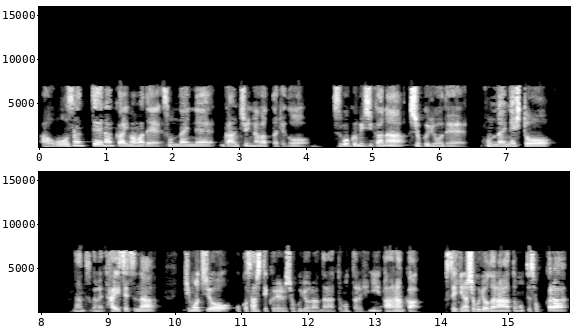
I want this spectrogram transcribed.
あ、お坊さんってなんか今までそんなにね、眼中になかったけど、すごく身近な職業で、こんなにね、人を、なんですかね、大切な気持ちを起こさせてくれる職業なんだなって思った時に、あ、なんか素敵な職業だなと思って、そこから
